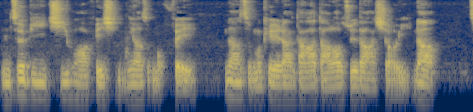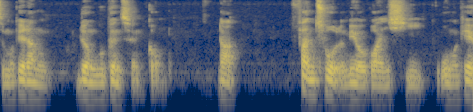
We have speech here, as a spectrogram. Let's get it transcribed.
你这批计划飞行你要怎么飞，那怎么可以让大家达到最大的效益？那怎么可以让任务更成功？那犯错了没有关系，我们可以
